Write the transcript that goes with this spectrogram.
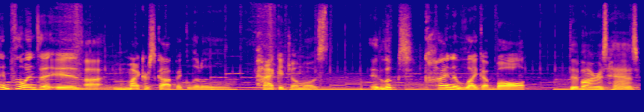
Influenza is a microscopic little package almost. It looks kind of like a ball. The virus has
